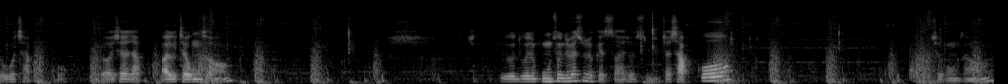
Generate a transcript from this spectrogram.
요거 잡고 러시아 잡고 아 이거 제공성 이거 누가 좀 공성 좀 했으면 좋겠어 해줬으면 자 잡고 제공성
